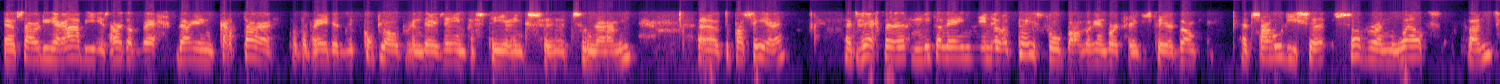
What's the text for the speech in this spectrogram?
Saudi-Arabië is hard op weg daarin Qatar, tot op heden de koploper in deze investeringstsunami, uh, te passeren. Het is echt niet alleen in Europees voetbal waarin wordt geïnvesteerd, want het Saoedische Sovereign Wealth Fund,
